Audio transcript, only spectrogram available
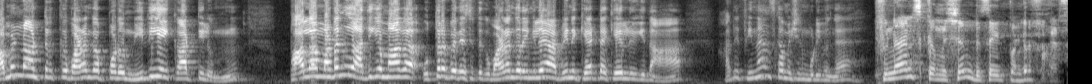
தமிழ்நாட்டிற்கு வழங்கப்படும் நிதியை காட்டிலும் பல மடங்கு அதிகமாக உத்தரப்பிரதேசத்துக்கு வழங்குறீங்களே அப்படின்னு கேட்ட கேள்விக்கு தான் அது ஃபினான்ஸ் கமிஷன் முடிவுங்க. ஃபினான்ஸ் கமிஷன் டிசைட் பண்ற ஃபிகர்ஸ்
